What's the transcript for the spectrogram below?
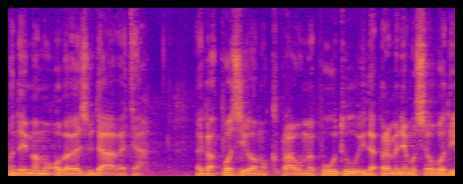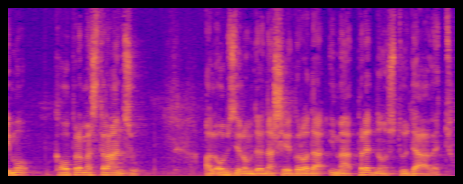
Onda imamo obavezu daveta da ga pozivamo k pravome putu i da prema njemu se obodimo kao prema strancu ali obzirom da našeg roda ima prednost u davetu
